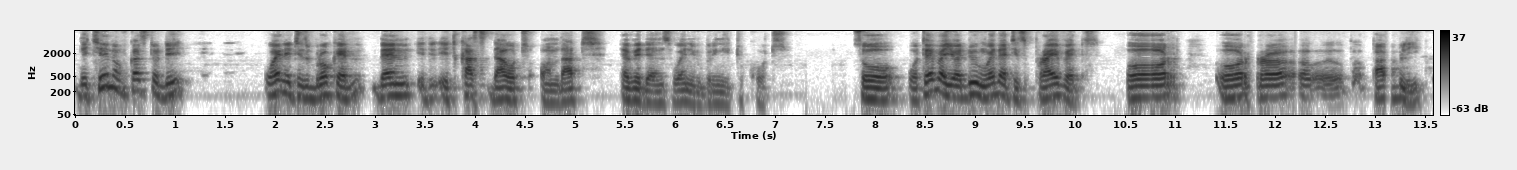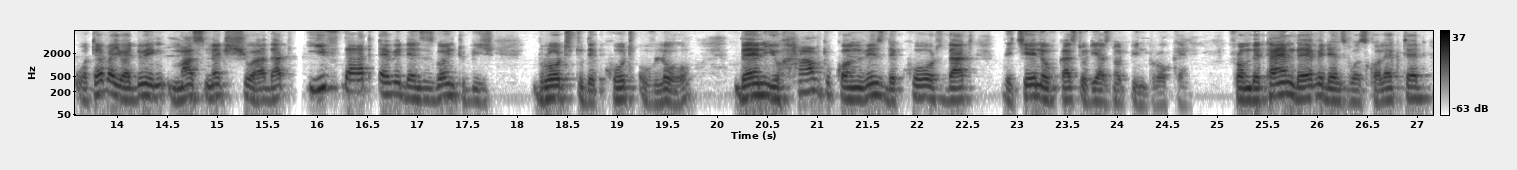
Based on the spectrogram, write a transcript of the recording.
the chain of custody, when it is broken, then it, it casts doubt on that evidence when you bring it to court. So whatever you are doing, whether it is private or or uh, uh, public, whatever you are doing must make sure that if that evidence is going to be brought to the court of law, then you have to convince the court that the chain of custody has not been broken. From the time the evidence was collected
